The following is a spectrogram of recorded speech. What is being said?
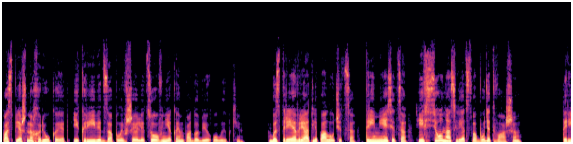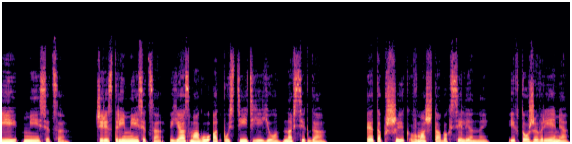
поспешно хрюкает и кривит заплывшее лицо в некоем подобии улыбки. Быстрее вряд ли получится. Три месяца, и все наследство будет вашим. Три месяца. Через три месяца я смогу отпустить ее навсегда. Это пшик в масштабах Вселенной и в то же время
